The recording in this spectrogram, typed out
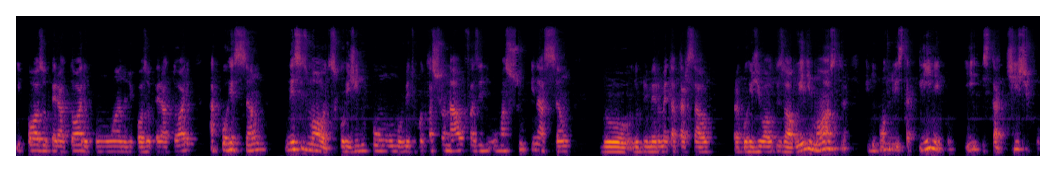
e pós-operatório, com um ano de pós-operatório, a correção nesses moldes, corrigindo com um movimento rotacional, fazendo uma supinação do, do primeiro metatarsal para corrigir o alto valgo. E ele mostra que, do ponto de vista clínico e estatístico,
